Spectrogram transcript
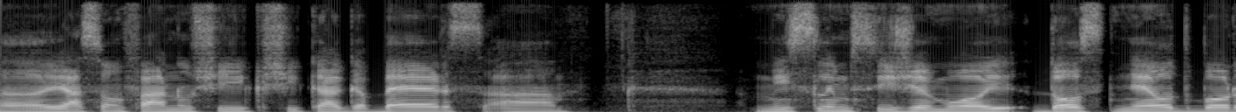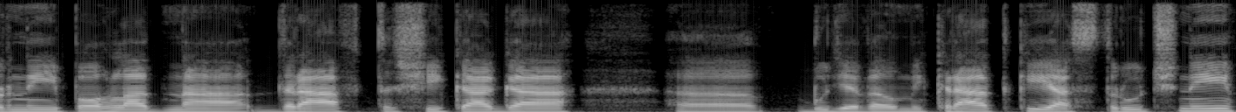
ja som fanúšik Chicago Bears a myslím si, že môj dosť neodborný pohľad na draft Chicago eh, bude veľmi krátky a stručný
